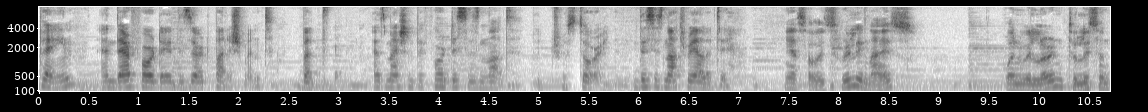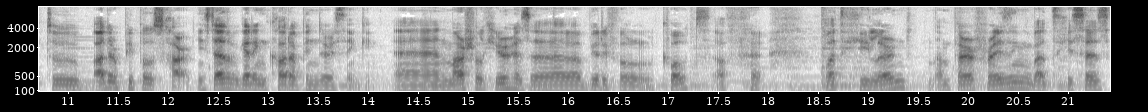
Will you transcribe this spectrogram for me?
pain and therefore they deserve punishment. But as mentioned before, this is not a true story. This is not reality. Yeah, so it's really nice when we learn to listen to other people's heart instead of getting caught up in their thinking. And Marshall here has a beautiful quote of what he learned. I'm paraphrasing, but he says,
